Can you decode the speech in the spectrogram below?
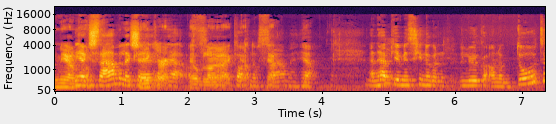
meer, meer gezamenlijk. eh, Zeker, heel belangrijk, ja. Partners Ja. samen, ja. En heb je misschien nog een leuke anekdote?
